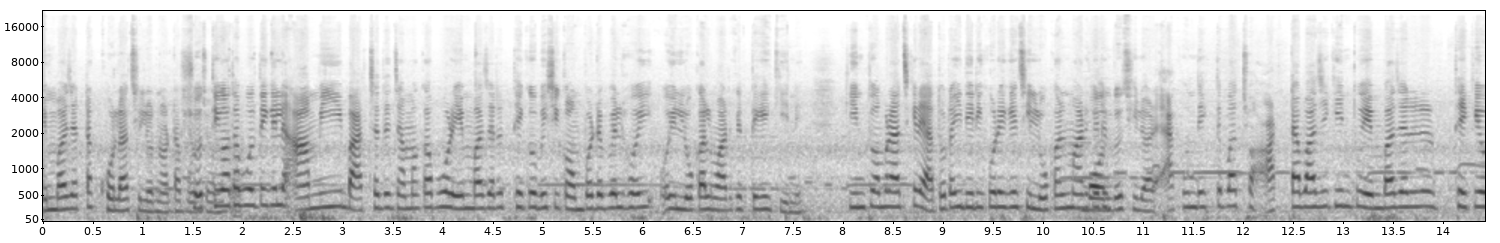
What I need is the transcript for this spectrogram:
এম বাজারটা খোলা ছিল নটা সত্যি কথা বলতে গেলে আমি বাচ্চাদের জামা কাপড় এম বাজারের থেকেও বেশি কমফোর্টেবল হই ওই লোকাল মার্কেট থেকে কিনে। কিন্তু আমরা আজকের এতটাই দেরি করে গেছি লোকাল মার্কেট বন্ধ ছিল। আর এখন দেখতে পাচ্ছ আটটা বাজে কিন্তু এম বাজারের থেকেও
